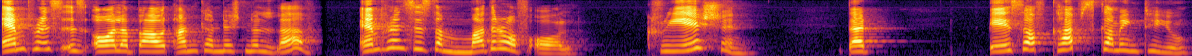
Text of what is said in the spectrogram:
Empress is all about unconditional love. Empress is the mother of all creation. That Ace of Cups coming to you.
